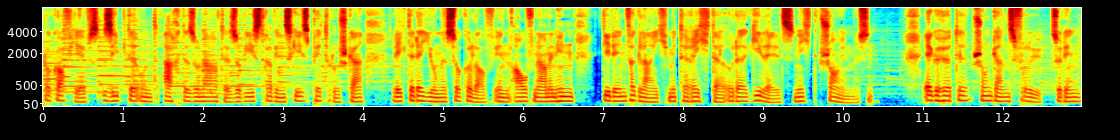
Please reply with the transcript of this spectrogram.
Prokofjews siebte und achte Sonate sowie Strawinskys Petruschka legte der junge Sokolow in Aufnahmen hin, die den Vergleich mit Richter oder Gilels nicht scheuen müssen. Er gehörte schon ganz früh zu den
